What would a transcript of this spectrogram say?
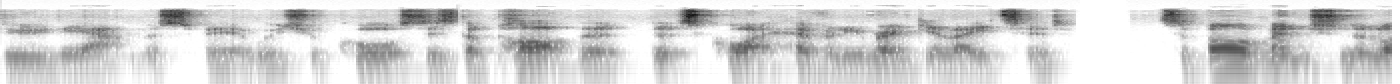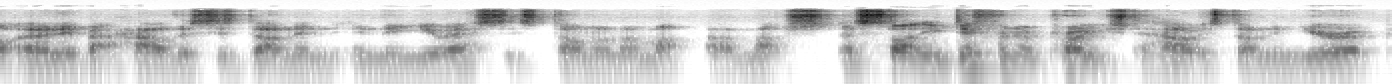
to the atmosphere, which of course is the part that, that's quite heavily regulated. So Barb mentioned a lot earlier about how this is done in, in the US. It's done on a, mu- a much a slightly different approach to how it's done in Europe,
